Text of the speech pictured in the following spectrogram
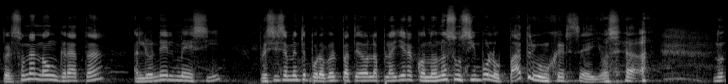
persona non grata a Lionel Messi precisamente por haber pateado la playera cuando no es un símbolo patrio, un jersey. O sea, no-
